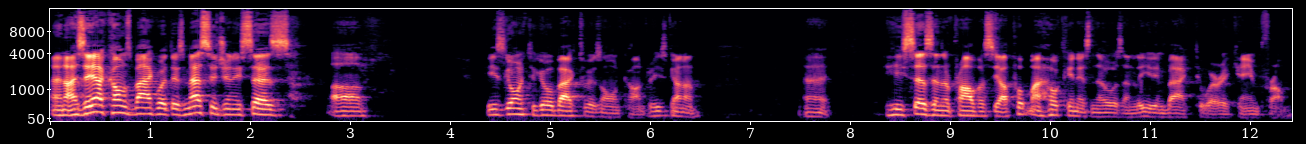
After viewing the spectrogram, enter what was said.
And Isaiah comes back with this message and he says, uh, he's going to go back to his own country. He's going to, uh, he says in the prophecy, I'll put my hook in his nose and lead him back to where he came from.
